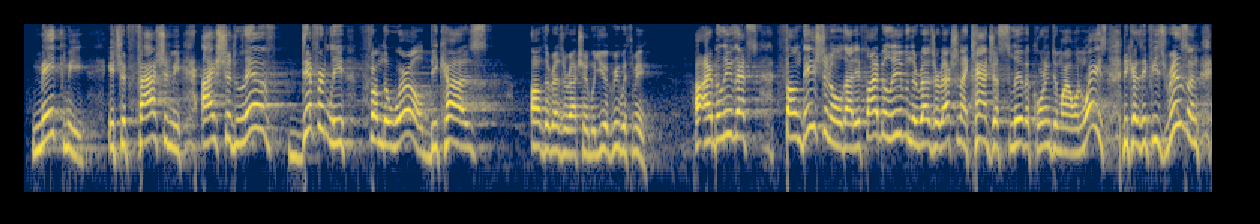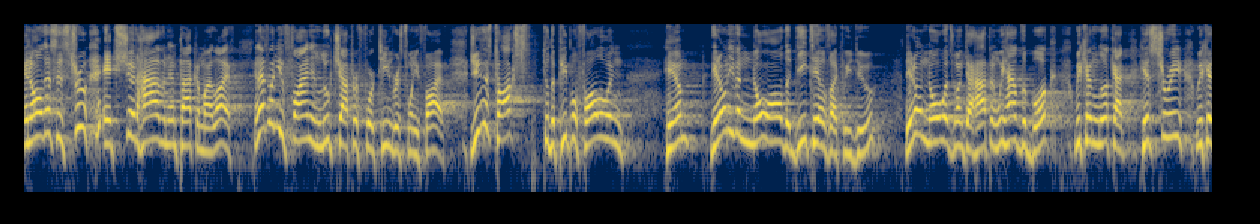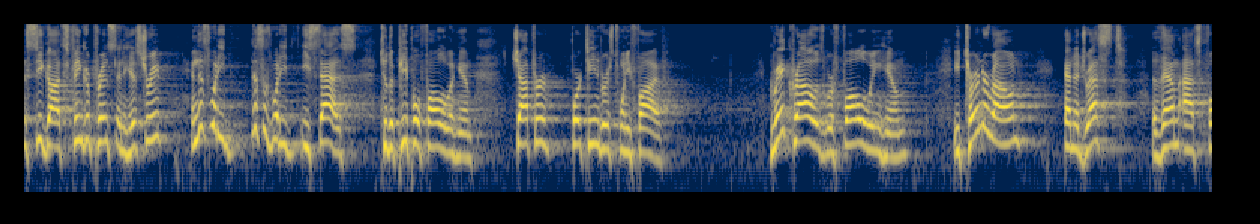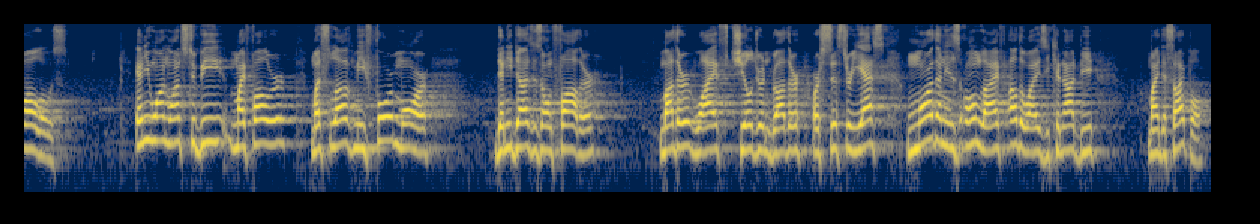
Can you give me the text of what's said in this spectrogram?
make me, it should fashion me. I should live differently from the world because of the resurrection. Would you agree with me? I believe that's foundational that if I believe in the resurrection, I can't just live according to my own ways. Because if he's risen and all this is true, it should have an impact on my life. And that's what you find in Luke chapter 14, verse 25. Jesus talks to the people following him. They don't even know all the details like we do. They don't know what's going to happen. We have the book. We can look at history. We can see God's fingerprints in history. And this is what he, this is what he, he says to the people following him. Chapter 14, verse 25. Great crowds were following him. He turned around and addressed them as follows Anyone wants to be my follower must love me far more than he does his own father, mother, wife, children, brother, or sister. Yes, more than his own life, otherwise, he cannot be my disciple.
